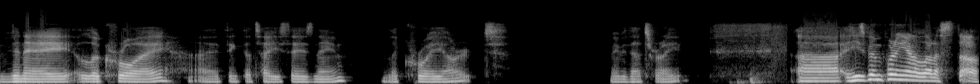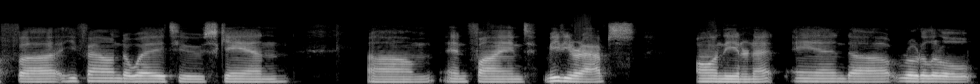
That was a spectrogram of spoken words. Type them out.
Vinay Lacroix, I think that's how you say his name, Lacroix Art. Maybe that's right. Uh, he's been putting out a lot of stuff. Uh, he found a way to scan um, and find Meteor apps on the internet, and uh, wrote a little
